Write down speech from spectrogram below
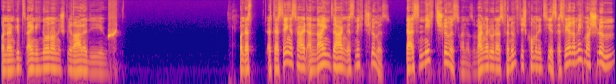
Und dann gibt es eigentlich nur noch eine Spirale, die und das, das Ding ist halt, an Nein sagen ist nichts Schlimmes. Da ist nichts Schlimmes dran, solange du das vernünftig kommunizierst. Es wäre nicht mal schlimm,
